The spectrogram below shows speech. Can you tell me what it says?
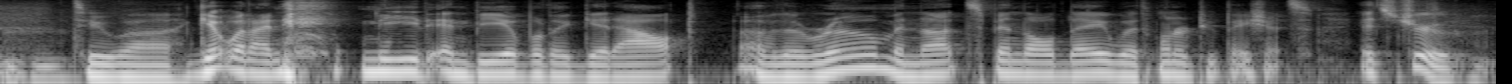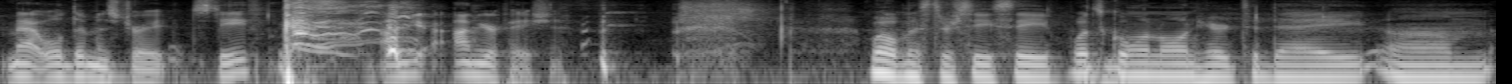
Mm-hmm. to uh, get what I need and be able to get out of the room and not spend all day with one or two patients. It's true. Matt will demonstrate. Steve, I'm your, I'm your patient. Well, Mr. CC, what's Mhm. going on here today? Um,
